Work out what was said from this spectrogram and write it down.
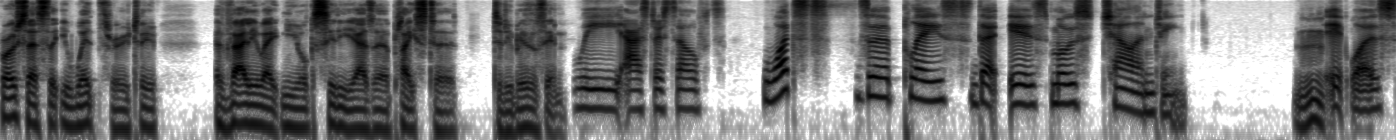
process that you went through to evaluate New York City as a place to, to do business in? We asked ourselves, what's the place that is most challenging? Mm. It was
